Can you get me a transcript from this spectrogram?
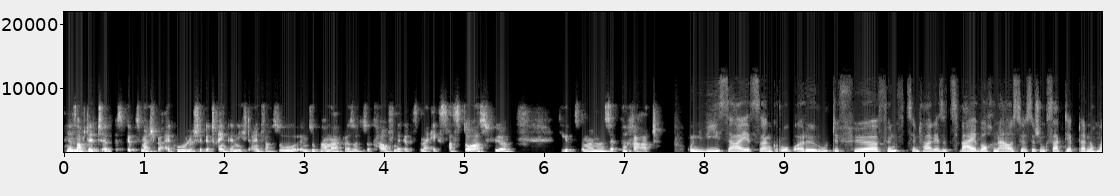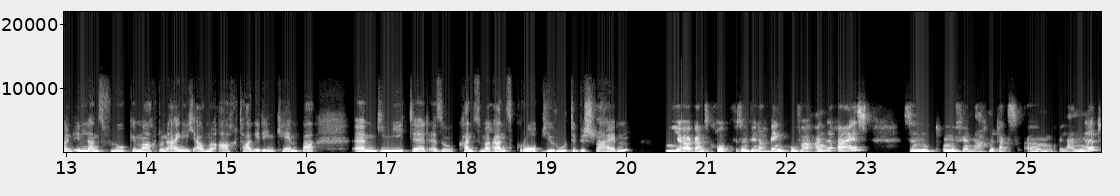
Das ist auch der Tipp, es gibt zum Beispiel alkoholische Getränke nicht einfach so im Supermarkt oder so zu kaufen. Da gibt es immer extra Stores für. Die gibt es immer nur separat. Und wie sah jetzt dann grob eure Route für 15 Tage, also zwei Wochen aus? Du hast ja schon gesagt, ihr habt dann nochmal einen Inlandsflug gemacht und eigentlich auch nur acht Tage den Camper ähm, gemietet. Also kannst du mal ganz grob die Route beschreiben? Ja, ganz grob sind wir nach Vancouver angereist, sind ungefähr nachmittags ähm, gelandet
